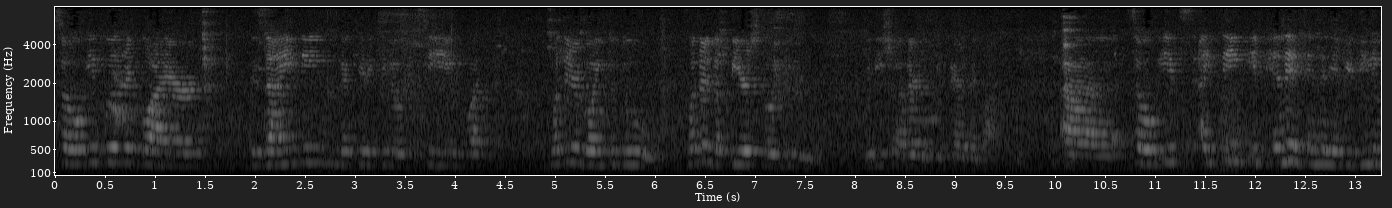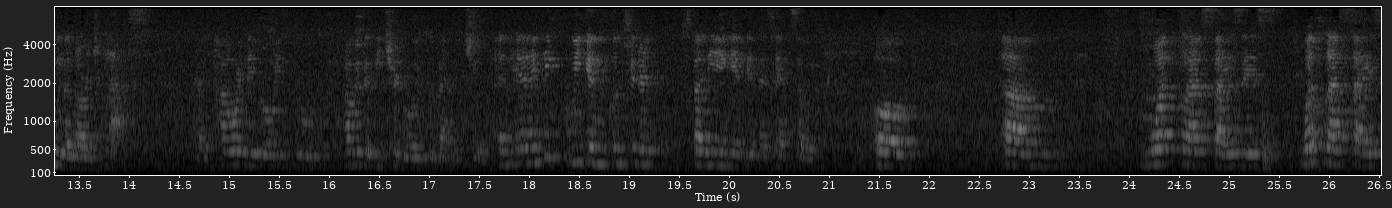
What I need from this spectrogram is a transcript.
So it will require designing the curriculum, seeing what what they're going to do, what are the peers going to do with each other if you pair them up. Uh, so it's, I think, if, and, then, and then if you're dealing with a large class, right, how are they going to, how is the teacher going to manage it? And, and I think we can consider studying it in a sense of, of um, what class sizes, what class size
